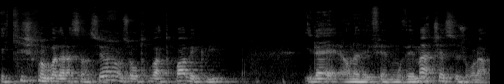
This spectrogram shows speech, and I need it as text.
et qui je m'envoie dans l'ascenseur On se retrouve à trois avec lui. Il a, on avait fait un mauvais match hein, ce jour-là.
